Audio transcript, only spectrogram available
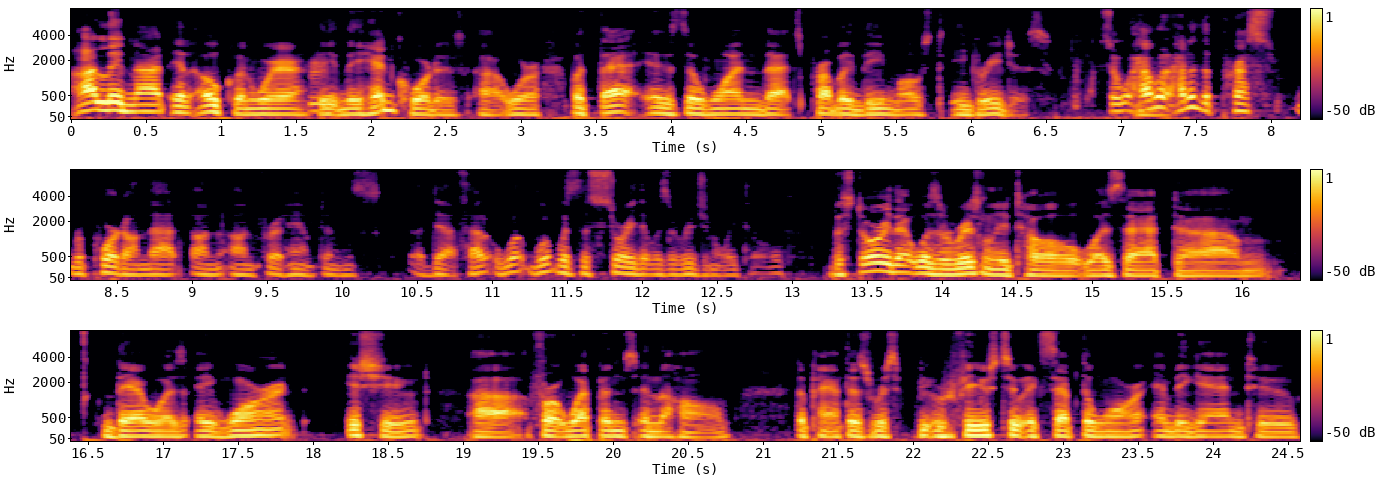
I live not in Oakland where mm. the, the headquarters uh, were, but that is the one that's probably the most egregious. So how, how did the press report on that, on, on Fred Hampton's uh, death? How, what, what was the story that was originally told? The story that was originally told was that um, there was a warrant issued uh, for weapons in the home. The Panthers re- refused to accept the warrant and began to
